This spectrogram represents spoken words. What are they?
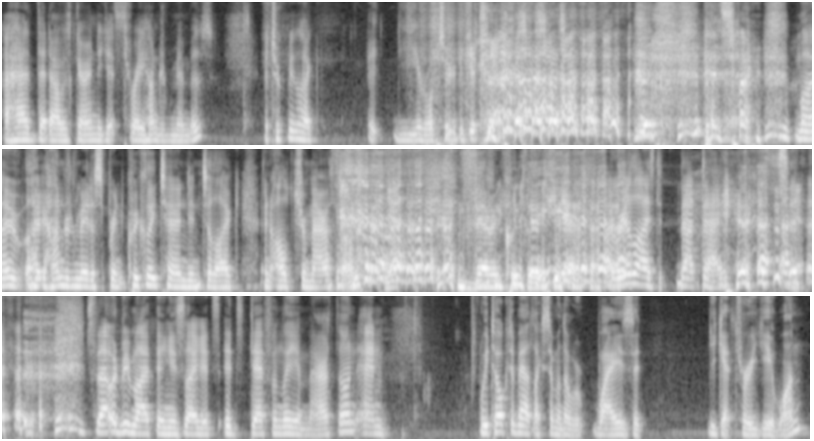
I had that I was going to get 300 members. It took me like a year or two to get to that. and so my like 100 meter sprint quickly turned into like an ultra marathon. Very quickly. yeah, I realized it that day. so that would be my thing is like it's it's definitely a marathon and we talked about like some of the ways that you get through year 1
